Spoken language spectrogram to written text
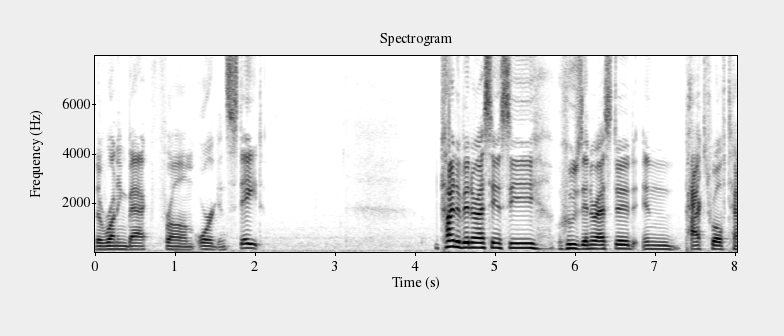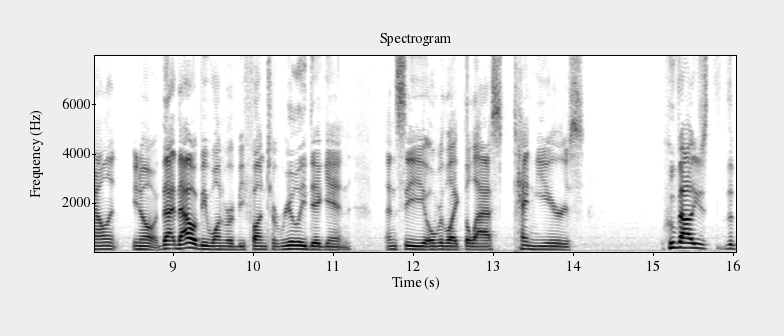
the running back from Oregon State kind of interesting to see who's interested in Pac-12 talent. You know, that that would be one where it'd be fun to really dig in and see over like the last 10 years who values the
